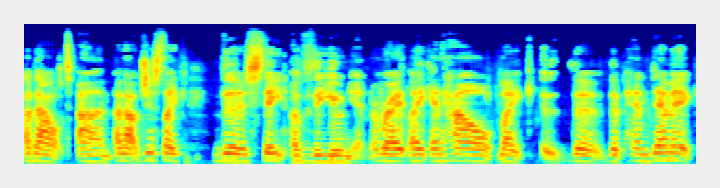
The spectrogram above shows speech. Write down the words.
about um, about just like the state of the union, right? Like, and how like the the pandemic,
